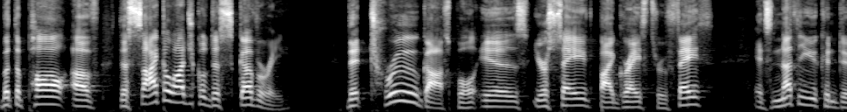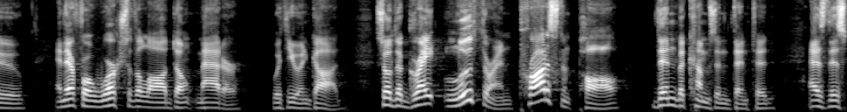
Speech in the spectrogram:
but the Paul of the psychological discovery that true gospel is you're saved by grace through faith it's nothing you can do, and therefore works of the law don't matter with you and God. So the great Lutheran Protestant Paul then becomes invented as this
